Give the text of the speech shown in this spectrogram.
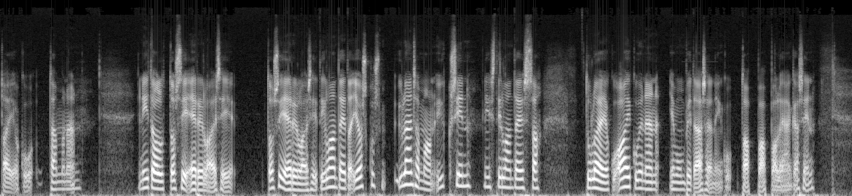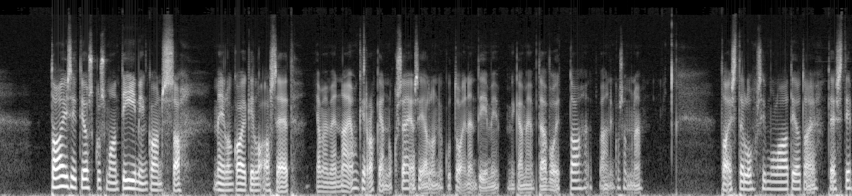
tai joku tämmöinen. Ja niitä on ollut tosi erilaisia, tosi erilaisia tilanteita. Joskus yleensä mä oon yksin niissä tilanteissa, tulee joku aikuinen ja mun pitää se niin kuin, tappaa paljain käsin. Tai sitten joskus mä oon tiimin kanssa, meillä on kaikilla aseet ja me mennään johonkin rakennukseen ja siellä on joku toinen tiimi, mikä meidän pitää voittaa. Et vähän niin kuin semmoinen taistelusimulaatio tai testi.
